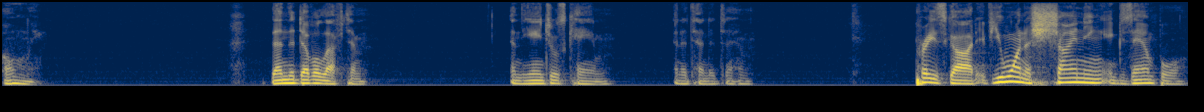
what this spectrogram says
only. Then the devil left him, and the angels came and attended to him. Praise God. If you want a shining example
